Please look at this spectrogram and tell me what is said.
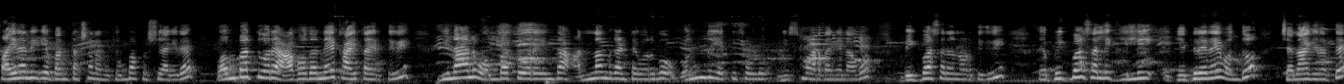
ಫೈನಲಿಗೆ ಬಂದ ತಕ್ಷಣ ನಮಗೆ ತುಂಬ ಖುಷಿಯಾಗಿದೆ. ಒಂಬತ್ತುವರೆ ಆಗೋದನ್ನೇ ಕಾಯ್ತಾ ಇರ್ತೀವಿ. ದಿನಾಲು ಒಂಬತ್ತುವರೆಯಿಂದ ಹನ್ನೊಂದು ಗಂಟೆವರೆಗೂ ಒಂದು ಎಪಿಸೋಡು ಮಿಸ್ ಮಾಡ್ದಂಗೆ ನಾವು ಬಿಗ್ ಬಾಸನ್ನು ನೋಡ್ತಿದ್ವಿ. ಬಿಗ್ ಬಾಸಲ್ಲಿ ಗಿಲ್ಲಿ ಗೆದ್ರೇ ಒಂದು ಚೆನ್ನಾಗಿರುತ್ತೆ.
